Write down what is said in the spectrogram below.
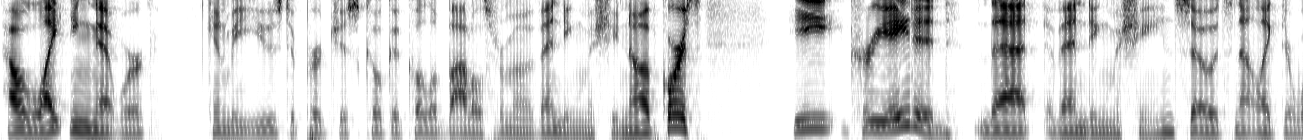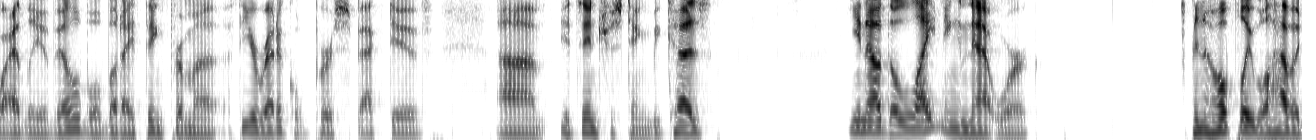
how Lightning Network can be used to purchase Coca Cola bottles from a vending machine. Now, of course, he created that vending machine, so it's not like they're widely available, but I think from a theoretical perspective, um, it's interesting because, you know, the Lightning Network, and hopefully we'll have a,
